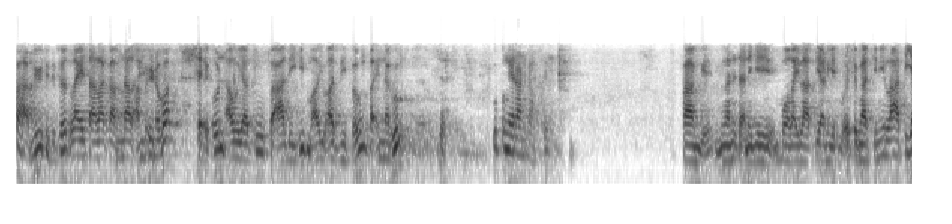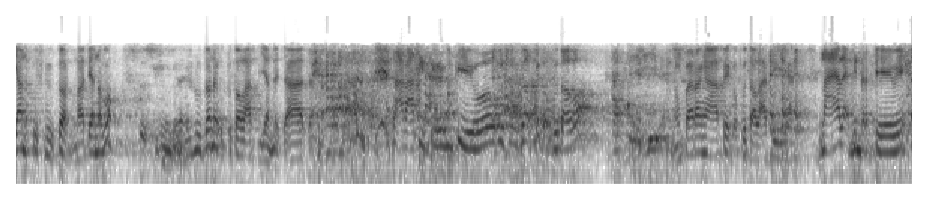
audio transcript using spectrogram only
Paham itu disebut lai salah kamnal amri napa? Syai'un aw yatu fa alihim ayu adzibahum fa innahum ku pangeran kafir. Paham ya? Mengenai saat ini mulai latihan gitu. Itu ngaji ini latihan khusnudon. Latihan apa? Khusnudon itu butuh latihan. Caca. Narasi terengki. Oh, khusnudon itu butuh apa? Barang apa kok butuh latihan. Nah, elek pinter dewe.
